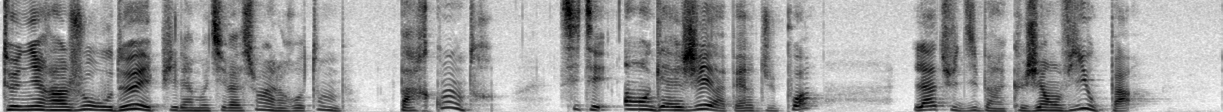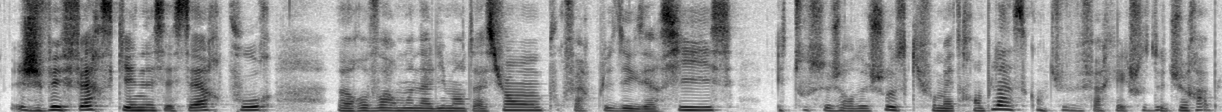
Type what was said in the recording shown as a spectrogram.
tenir un jour ou deux, et puis la motivation, elle retombe. Par contre, si tu es engagé à perdre du poids, là, tu te dis ben, que j'ai envie ou pas, je vais faire ce qui est nécessaire pour revoir mon alimentation, pour faire plus d'exercice, et tout ce genre de choses qu'il faut mettre en place quand tu veux faire quelque chose de durable.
